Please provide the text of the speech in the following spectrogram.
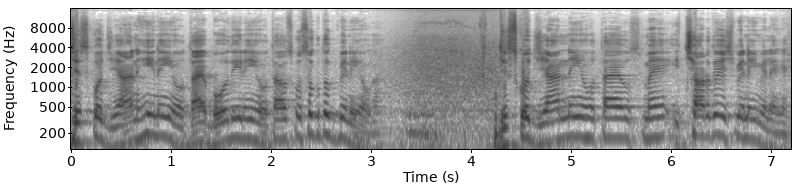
जिसको ज्ञान ही नहीं होता है, बोध ही नहीं होता, उसको सुख दुख भी नहीं होगा। जिसको ज्ञान नहीं होता है, उसमें इच्छा और द्वेष भी नहीं मिलेंगे।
